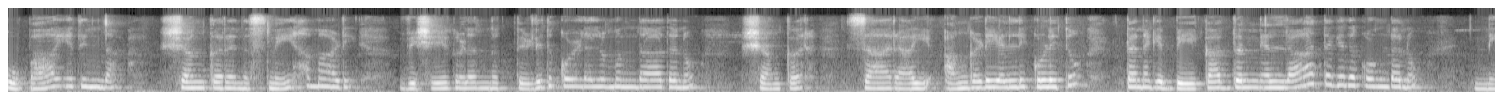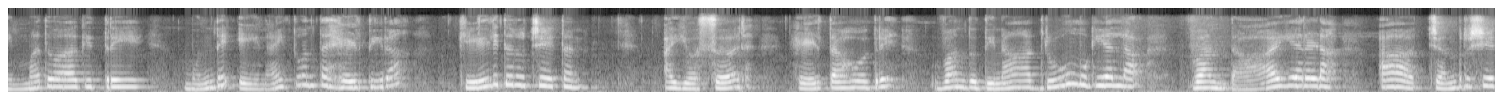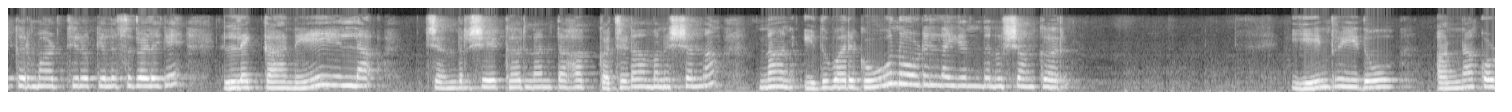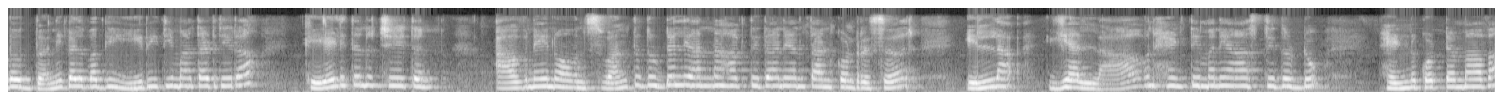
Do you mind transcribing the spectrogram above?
ಉಪಾಯದಿಂದ ಶಂಕರನ ಸ್ನೇಹ ಮಾಡಿ ವಿಷಯಗಳನ್ನು ತಿಳಿದುಕೊಳ್ಳಲು ಮುಂದಾದನು. ಶಂಕರ್ ಸಾರಾಯಿ ಅಂಗಡಿಯಲ್ಲಿ ಕುಳಿತು ತನಗೆ ಬೇಕಾದ್ದನ್ನೆಲ್ಲ ತೆಗೆದುಕೊಂಡನು. ನಿಮ್ಮದು ಆಗಿದ್ರೆ ಮುಂದೆ ಏನಾಯಿತು ಅಂತ ಹೇಳ್ತೀರಾ? ಕೇಳಿದನು ಚೇತನ್. ಅಯ್ಯೋ ಸರ್, ಹೇಳ್ತಾ ಹೋದರೆ ಒಂದು ದಿನ ಆದರೂ ಮುಗಿಯಲ್ಲ. ಒಂದ ಎರಡ ಆ ಚಂದ್ರಶೇಖರ್ ಮಾಡ್ತಿರೋ ಕೆಲಸಗಳಿಗೆ ಲೆಕ್ಕನೇ ಇಲ್ಲ. ಚಂದ್ರಶೇಖರ್ನಂತಹ ಕಚಡ ಮನುಷ್ಯನ ನಾನು ಇದುವರೆಗೂ ನೋಡಿಲ್ಲ ಎಂದನು ಶಂಕರ್. ಏನ್ರಿ ಇದು? ಅನ್ನ ಕೊಡೋ ದನಿಗಳ ಬಗ್ಗೆ ಈ ರೀತಿ ಮಾತಾಡ್ತೀರಾ? ಕೇಳಿದನು ಚೇತನ್. ಅವನೇನು ಅವನ ಸ್ವಂತ ದುಡ್ಡಲ್ಲಿ ಅನ್ನ ಹಾಕ್ತಿದ್ದಾನೆ ಅಂತ ಅಂದ್ಕೊಂಡ್ರೆ ಸರ್? ಇಲ್ಲ, ಎಲ್ಲ ಅವನ ಹೆಂಡತಿ ಮನೆ ಆಸ್ತಿ ದುಡ್ಡು. ಹೆಣ್ಣು ಕೊಟ್ಟ ಮಾವ,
